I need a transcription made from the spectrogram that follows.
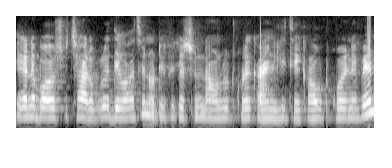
এখানে বয়সের ছাড়গুলো দেওয়া আছে। নোটিফিকেশান ডাউনলোড করে কাইন্ডলি চেক আউট করে নেবেন।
